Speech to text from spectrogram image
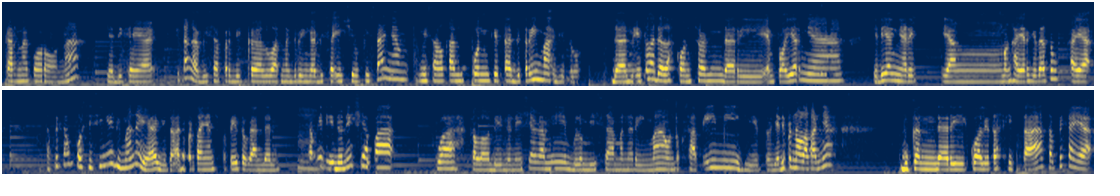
karena corona jadi kayak kita nggak bisa pergi ke luar negeri nggak bisa issue visanya misalkan pun kita diterima gitu dan itu adalah concern dari employernya jadi yang nyari yang meng-hire kita tuh kayak tapi kamu posisinya di mana ya gitu ada pertanyaan seperti itu kan dan Hmm. kami di Indonesia pak wah kalau di Indonesia kami belum bisa menerima untuk saat ini gitu jadi penolakannya bukan dari kualitas kita tapi kayak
